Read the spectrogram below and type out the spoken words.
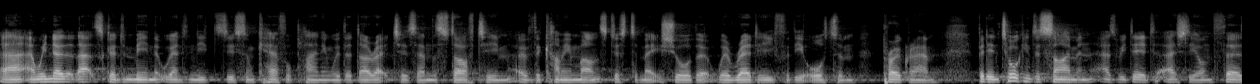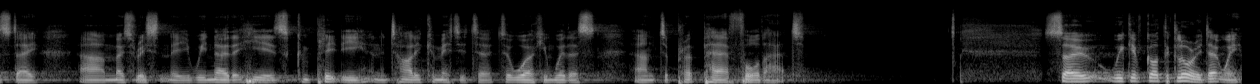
Uh, and we know that that's going to mean that we're going to need to do some careful planning with the directors and the staff team over the coming months just to make sure that we're ready for the autumn program. But in talking to Simon, as we did actually on Thursday, um, most recently, we know that he is completely and entirely committed to, to working with us um, to prepare for that. So we give God the glory, don't we?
